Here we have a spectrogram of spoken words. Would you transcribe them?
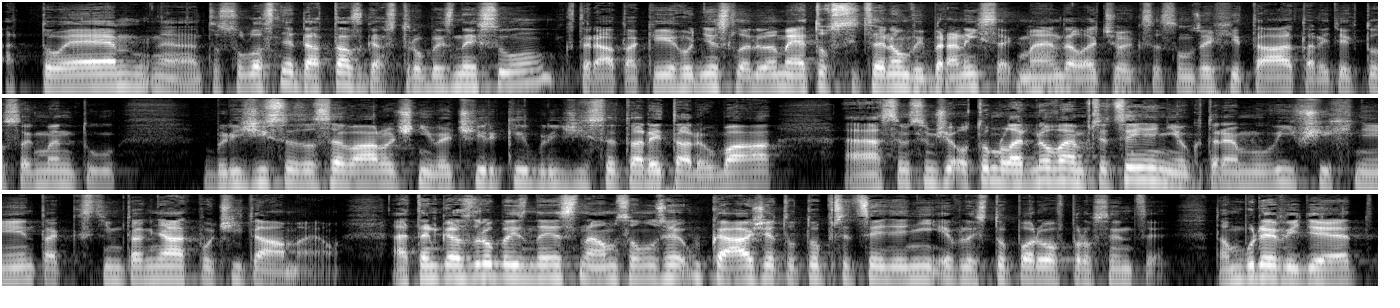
a to, je, to jsou vlastně data z gastrobiznisu, která taky hodně sledujeme. Je to sice jenom vybraný segment, ale člověk se samozřejmě chytá tady těchto segmentů. Blíží se zase vánoční večírky, blíží se tady ta doba. Já si myslím, že o tom lednovém přecenění, o kterém mluví všichni, tak s tím tak nějak počítáme. Jo. A ten gastrobiznis nám samozřejmě ukáže toto přecenění i v listopadu a v prosinci. Tam bude vidět,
